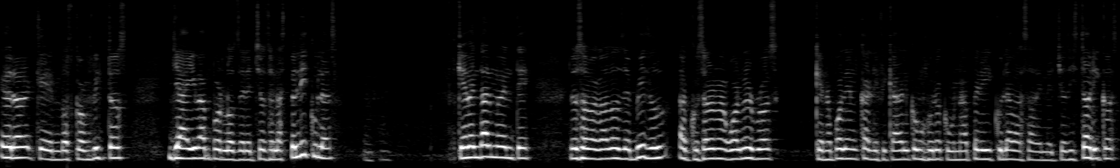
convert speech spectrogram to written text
era que los conflictos ya iban por los derechos de las películas, que eventualmente los abogados de Bridle acusaron a Warner Bros. que no podían calificar el conjuro como una película basada en hechos históricos,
